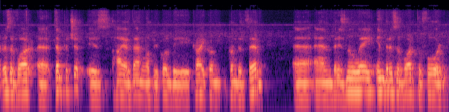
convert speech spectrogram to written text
reservoir uh, temperature is higher than what we call the cricondentherm. Uh, and there is no way in the reservoir to form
